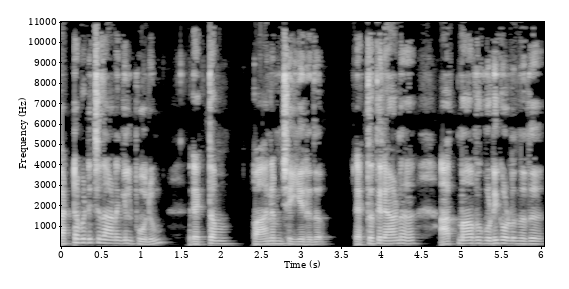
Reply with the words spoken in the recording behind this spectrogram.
കട്ടപിടിച്ചതാണെങ്കിൽ പോലും രക്തം പാനം ചെയ്യരുത്. രക്തത്തിലാണ് ആത്മാവ് കുടികൊള്ളുന്നത്.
